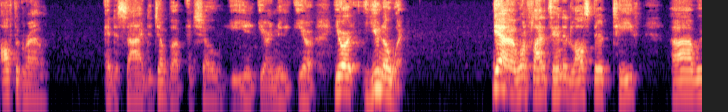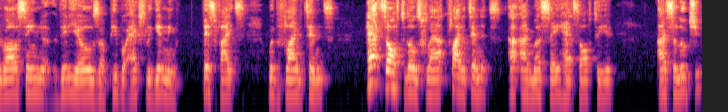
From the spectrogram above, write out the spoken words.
off the ground, and decide to jump up and show you your new your your you know what. Yeah, one flight attendant lost their teeth uh, we've all seen videos of people actually getting in fist fights with the flight attendants. Hats off to those flight, flight attendants. I, I, must say, hats off to you. I salute you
